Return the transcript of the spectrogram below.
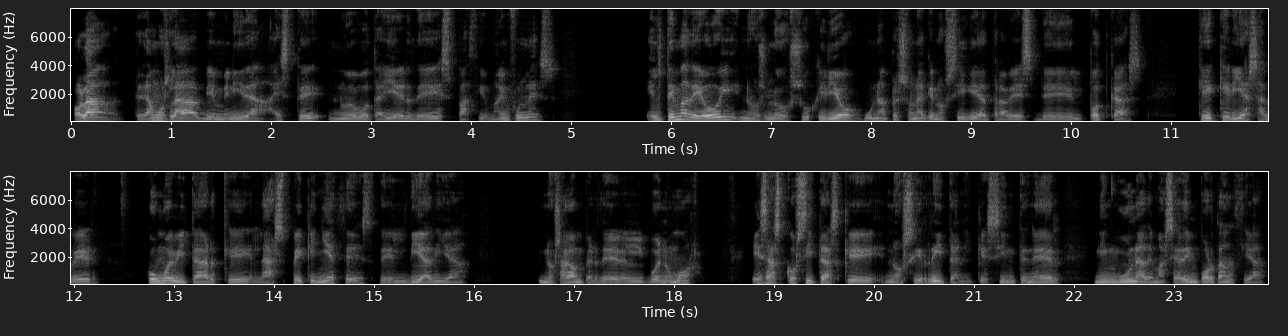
Hola, te damos la bienvenida a este nuevo taller de Espacio Mindfulness. El tema de hoy nos lo sugirió una persona que nos sigue a través del podcast que quería saber cómo evitar que las pequeñeces del día a día nos hagan perder el buen humor. Esas cositas que nos irritan y que sin tener ninguna demasiada importancia,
